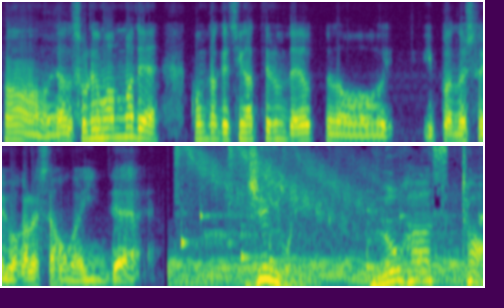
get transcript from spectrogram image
うん、いやそれまんまでこんだけ違ってるんだよっていうのを一般の人に分からした方がいいんで。Talk.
